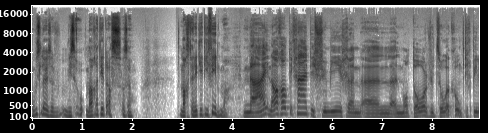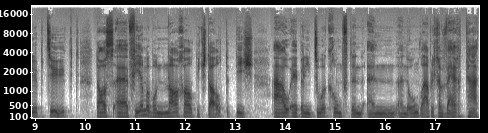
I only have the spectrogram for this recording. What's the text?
Auslöser? Wieso machen ihr das? Also macht ja nicht jede Firma. Nein, Nachhaltigkeit ist für mich ein, ein, ein, Motor für die Zukunft. Ich bin überzeugt, dass eine Firma, die nachhaltig gestaltet ist, auch eben in Zukunft einen, einen, einen unglaublichen Wert hat.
